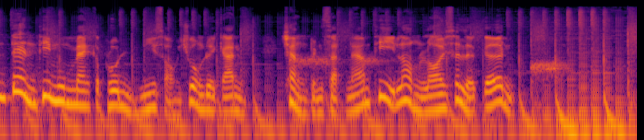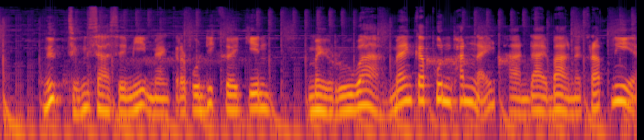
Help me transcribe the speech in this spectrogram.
ตื่นเต้นที่มุมแมงกะพรุนมีสองช่วงด้วยกัน ช่างเป็นสัตว์น้ำที่ล่องลอยเสเหลือเกิน นึกถึงซาเซมิแมงกะพรุนที่เคยกิน ไม่รู้ว่าแมงกะพรุนพันไหนทานได้บ้างนะครับเนี่ย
